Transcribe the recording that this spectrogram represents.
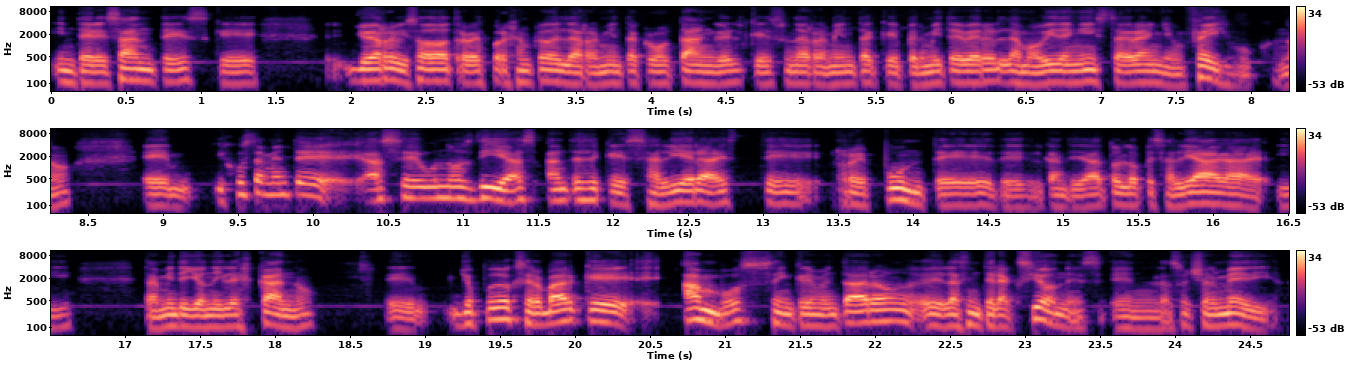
interesantes que yo he revisado a través, por ejemplo, de la herramienta CrowdTangle, que es una herramienta que permite ver la movida en Instagram y en Facebook, ¿no? Y justamente hace unos días, antes de que saliera este repunte del candidato López Aliaga y también de Johnny Lescano, eh, yo pude observar que ambos se incrementaron eh, las interacciones en la social media.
